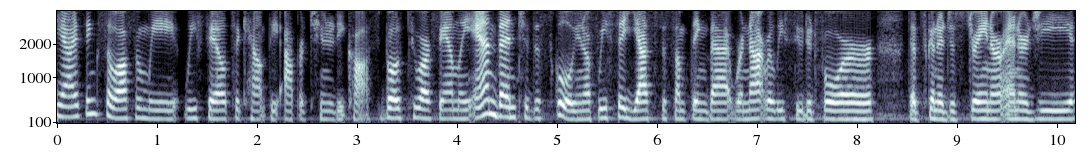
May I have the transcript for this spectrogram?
Yeah, I think so often we we fail to count the opportunity costs, both to our family and then to the school. You know, if we say yes to something that we're not really suited for, that's going to just drain our energy,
